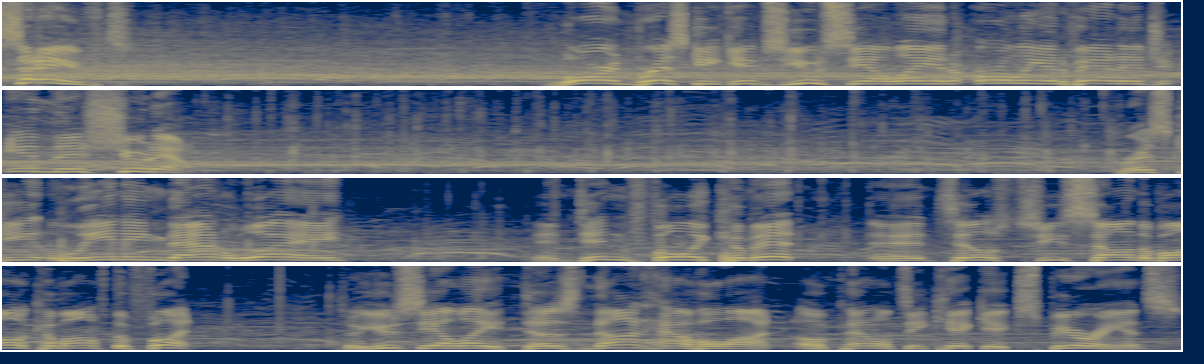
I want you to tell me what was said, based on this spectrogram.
Saved! Lauren Brzykcy gives UCLA an early advantage in this shootout. Brzykcy leaning that way and didn't fully commit until she saw the ball come off the foot. So UCLA does not have a lot of penalty kick experience.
